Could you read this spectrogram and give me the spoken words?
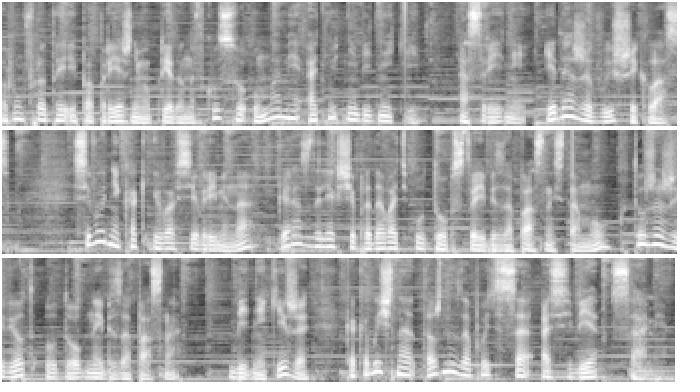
Румфрода и по-прежнему преданы вкусу умами отнюдь не бедняки, а средний и даже высший класс. Сегодня, как и во все времена, гораздо легче продавать удобство и безопасность тому, кто же живет удобно и безопасно. Бедняки же, как обычно, должны заботиться о себе сами.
